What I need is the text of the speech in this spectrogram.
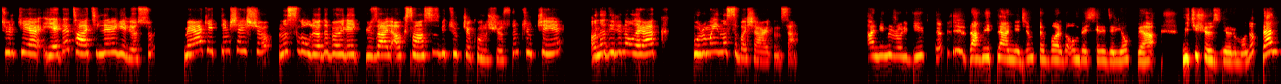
Türkiye'ye de tatillere geliyorsun. Merak ettiğim şey şu, nasıl oluyor da böyle güzel, aksansız bir Türkçe konuşuyorsun? Türkçeyi ana dilin olarak korumayı nasıl başardın sen? Annemin rolü büyüktü. Rahmetli anneciğim tabii bu arada 15 senedir yok ve müthiş özlüyorum onu. Ben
